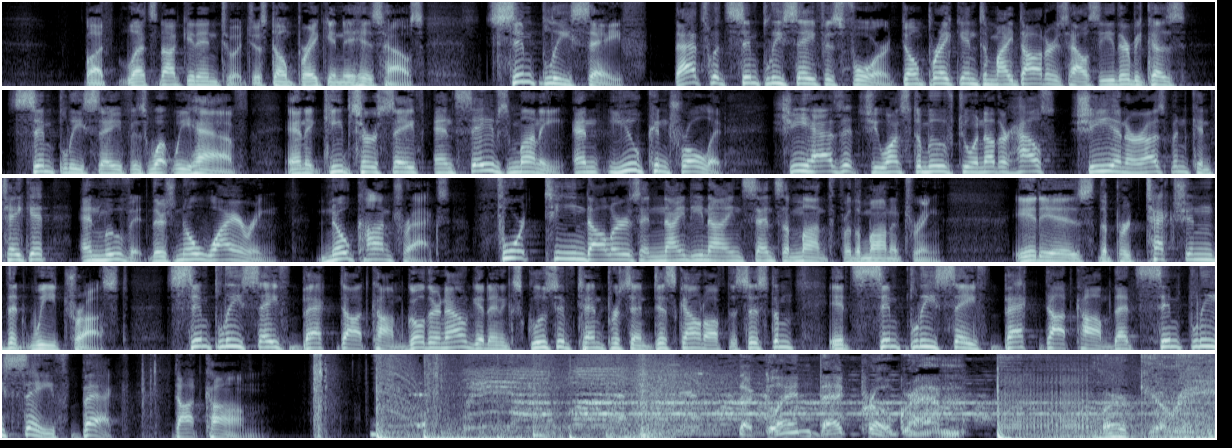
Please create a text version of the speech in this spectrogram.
But let's not get into it. Just don't break into his house. SimpliSafe. That's what SimpliSafe is for. Don't break into my daughter's house either because SimpliSafe is what we have. And it keeps her safe and saves money. And you control it. She has it. She wants to move to another house. She and her husband can take it and move it. There's no wiring, no contracts. $14.99 a month for the monitoring. It is the protection that we trust. SimpliSafeBeck.com. Go there now and get an exclusive 10% discount off the system. It's SimpliSafeBeck.com. That's SimpliSafeBeck.com. The Glenn Beck Program. Mercury.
